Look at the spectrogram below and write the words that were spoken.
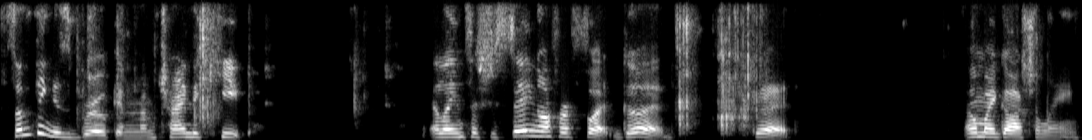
Something is broken, and I'm trying to keep. Elaine says she's staying off her foot. Good. Good. Oh my gosh, Elaine.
